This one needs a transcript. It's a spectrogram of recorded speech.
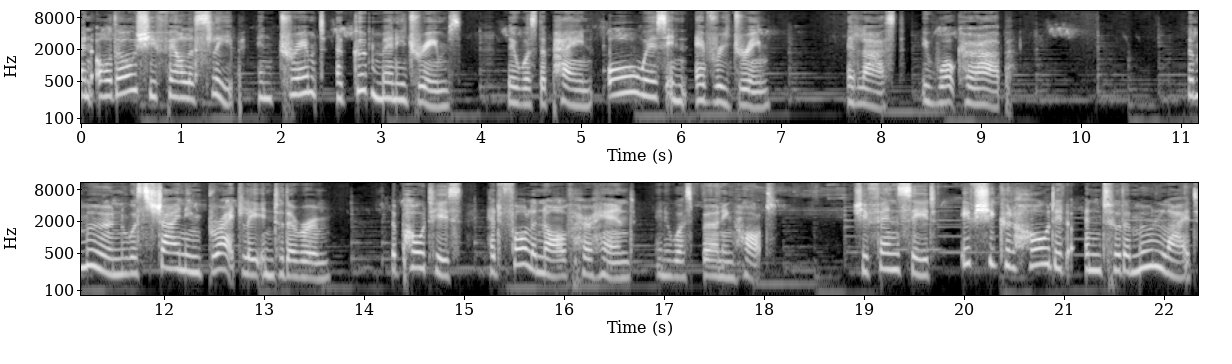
and although she fell asleep and dreamed a good many dreams, there was the pain always in every dream. At last, it woke her up. The moon was shining brightly into the room. The poultice had fallen off her hand and it was burning hot. She fancied if she could hold it into the moonlight,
